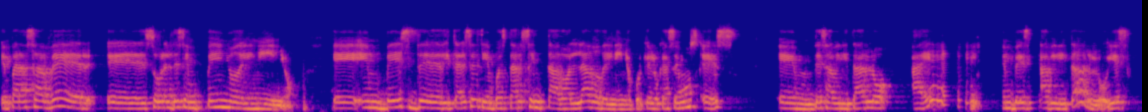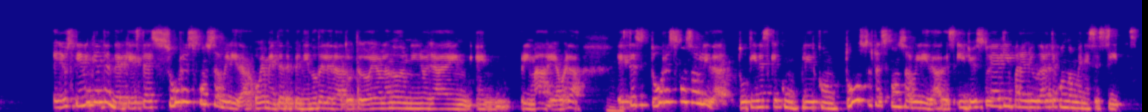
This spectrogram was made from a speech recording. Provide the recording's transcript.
eh, para saber eh, sobre el desempeño del niño. Eh, en vez de dedicar ese tiempo a estar sentado al lado del niño, porque lo que hacemos es em, deshabilitarlo a él en vez de habilitarlo. Y es, ellos tienen que entender que esta es su responsabilidad, obviamente dependiendo de la edad. Te estoy hablando de un niño ya en, primaria, ¿verdad? Esta es tu responsabilidad. Tú tienes que cumplir con tus responsabilidades. Y yo estoy aquí para ayudarte cuando me necesites.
